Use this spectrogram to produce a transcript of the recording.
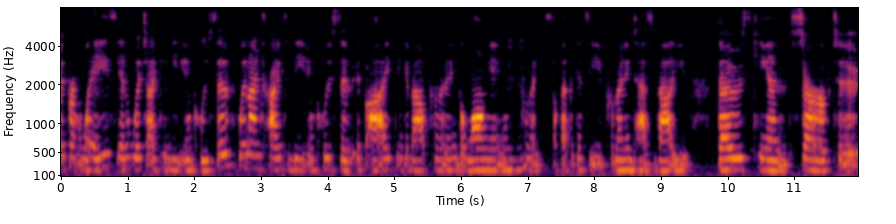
different ways in which I can be inclusive. When I'm trying to be inclusive, if I think about promoting belonging, mm-hmm. promoting self efficacy, promoting task value, those can serve to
